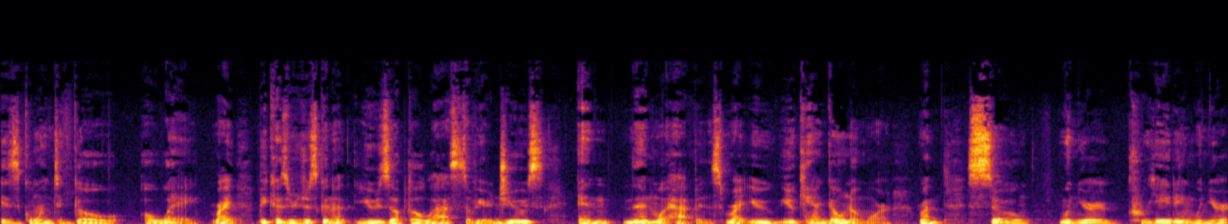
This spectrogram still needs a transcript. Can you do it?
is going to go away, right? Because you're just gonna use up the last of your juice, and then what happens, right? You you can't go no more, right? So when you're creating, when you're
